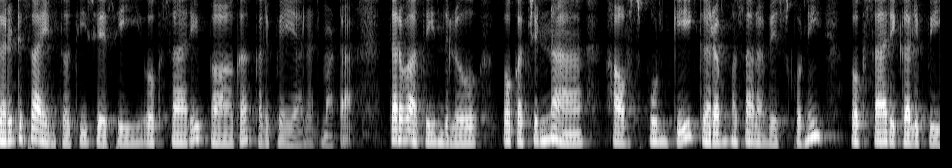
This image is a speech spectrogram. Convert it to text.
గరిటె సాయంతో తీసేసి ఒకసారి బాగా కలిపేయాలన్నమాట. తర్వాత ఇందులో ఒక చిన్న హాఫ్ స్పూన్కి గరం మసాలా వేసుకొని ఒకసారి కలిపి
